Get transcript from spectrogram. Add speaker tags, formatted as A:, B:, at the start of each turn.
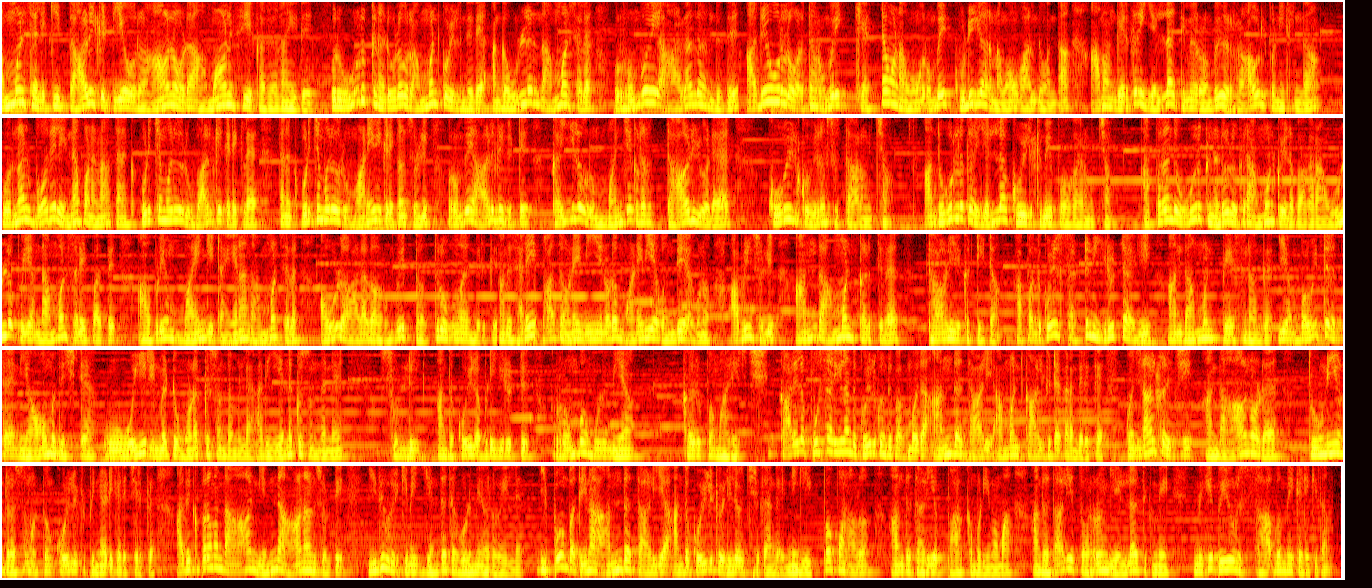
A: அம்மன் சிலைக்கு தாலி கட்டிய ஒரு ஆணோட அமானுஷிய கதை தான் இது. ஒரு ஊருக்கு நடுவில் ஒரு அம்மன் கோயில் இருந்தது. அங்கே உள்ள இருந்த அம்மன் சிலை ஒரு ரொம்பவே அழகாக இருந்தது. அதே ஊரில் ஒருத்தன் ரொம்பவே கெட்டவனாகவும் ரொம்பவே குடிகாரனாகவும் வாழ்ந்து வந்தான். அவன் அங்கே இருக்கிற எல்லாத்தையுமே ரொம்பவே ராவடி பண்ணிட்டு இருந்தான். ஒரு நாள் போதையில் என்ன பண்ணனா தனக்கு பிடிச்ச மாதிரி ஒரு வாழ்க்கை கிடைக்கல தனக்கு பிடிச்ச மாதிரி ஒரு மனைவி கிடைக்கலன்னு சொல்லி ரொம்பவே அழுதுகிட்டு கையில் ஒரு மஞ்சள் கலர் தாலியோட கோவில் கோவிலும் சுற்ற ஆரம்பித்தான் அந்த ஊரில் இருக்கிற எல்லா கோயிலுக்குமே போக ஆரம்பித்தான் அப்போ தான் அந்த ஊருக்கு நடுவில் இருக்கிற அம்மன் கோயிலை பார்க்குறான். உள்ளே போய் அந்த அம்மன் சிலையை பார்த்து அப்படியே மயங்கிட்டான். ஏன்னா அந்த அம்மன் சிலை அவ்வளோ அழகாக ரொம்பவே தத்ரூபமாக இருந்திருக்கு. அந்த சிலையை பார்த்தவொடனே நீ என்னோட மனைவியை வந்தே ஆகணும் அப்படின்னு சொல்லி அந்த அம்மன் கழுத்தில் தாலியை கட்டிட்டான். அப்போ அந்த கோயில் சட்டுன்னு இருட்டாகி அந்த அம்மன் பேசுனாங்க. என் பவித்திரத்தை நீ அவமதிச்சிட்ட. உன் உயிர் இனிமேட்டு உனக்கு சொந்தம் இல்லை. அது எனக்கு சொந்தம்னு சொல்லி அந்த கோயில் அப்படியே இருட்டு ரொம்ப முழுமையாக கருப்பாக மாறிடுச்சு. காலையில் பூசாரிகள் அந்த கோயிலுக்கு வந்து பார்க்கும்போது அந்த தாலி அம்மன் கால் கிட்ட கடந்திருக்கு. கொஞ்ச நாள் கழிச்சு அந்த ஆணோட துணியும் ட்ரெஸ்ஸும் மட்டும் கோயிலுக்கு பின்னாடி கிடைச்சிருக்கு. அதுக்கப்புறம் அந்த ஆண் என்ன ஆனான்னு சொல்லிட்டு இது வரைக்குமே எந்த தகவலுமே வரவே இல்லை. இப்போவும் பார்த்தீங்கன்னா அந்த தாலியை அந்த கோயிலுக்கு வெளியில் வச்சிருக்காங்க. நீங்கள் இப்போ போனாலும் அந்த தாலியை பார்க்க முடியுமாமா அந்த தாலியை தொடர்றவங்க எல்லாத்துக்குமே மிகப்பெரிய ஒரு சாபமே கிடைக்குதான்.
